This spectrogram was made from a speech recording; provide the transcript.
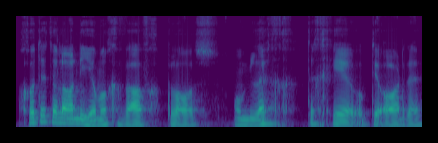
God het hulle aan die hemelgewelf geplaas om lig te gee op die aarde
